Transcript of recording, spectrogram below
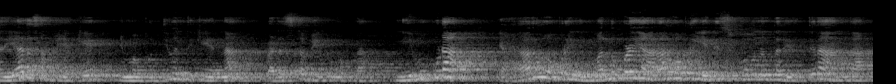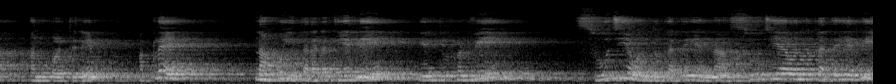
ಸರಿಯಾದ ಸಮಯಕ್ಕೆ ನಿಮ್ಮ ಬುದ್ಧಿವಂತಿಕೆಯನ್ನು ಬಳಸ್ಕೋಬೇಕು ಮಕ್ಕಳ. ನೀವು ಕೂಡ ಯಾರು ಒಬ್ಬರು ನಿಮ್ಮಲ್ಲೂ ಕೂಡ ಯಾರು ಒಬ್ರು ಸುಖವನ್ನಂತರ ಇರ್ತೀರಾ ಅಂತ ಅನ್ಕೊಳ್ತೀನಿ. ಮಕ್ಕಳೇ, ನಾವು ಈ ತರಗತಿಯಲ್ಲಿ ಏನ್ ತಿಳ್ಕೊಂಡ್ವಿ? ಸೂಜಿಯ ಒಂದು ಕಥೆಯನ್ನ, ಸೂಜಿಯ ಒಂದು ಕಥೆಯಲ್ಲಿ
